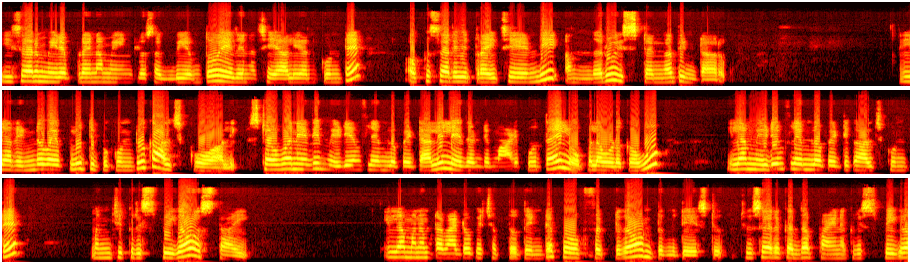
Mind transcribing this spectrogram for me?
ఈసారి మీరు ఎప్పుడైనా మీ ఇంట్లో సగ్బియ్యంతో ఏదైనా చేయాలి అనుకుంటే ఒక్కసారి ఇది ట్రై చేయండి. అందరూ ఇష్టంగా తింటారు. ఇలా రెండు వైపులు తిప్పుకుంటూ కాల్చుకోవాలి. స్టవ్ అనేది మీడియం ఫ్లేమ్లో పెట్టాలి లేదంటే మాడిపోతాయి లోపల ఉడకవు. ఇలా మీడియం ఫ్లేమ్లో పెట్టి కాల్చుకుంటే మంచి క్రిస్పీగా వస్తాయి. ఇలా మనం టమాటో కెచప్తో తింటే పర్ఫెక్ట్గా ఉంటుంది టేస్ట్. చూసారు కదా పైన క్రిస్పీగా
